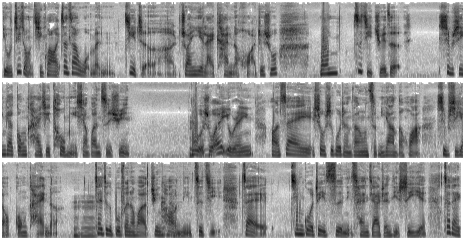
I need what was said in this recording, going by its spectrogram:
有这种情况，站在我们记者啊专业来看的话，就是说您自己觉得。是不是应该公开一些透明相关资讯？如果说，哎，有人啊在受试过程当中怎么样的话，是不是要公开呢？嗯嗯，在这个部分的话，俊浩你自己在经过这一次你参加人体试验，再来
